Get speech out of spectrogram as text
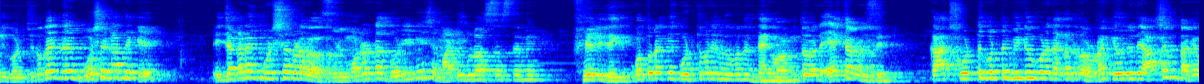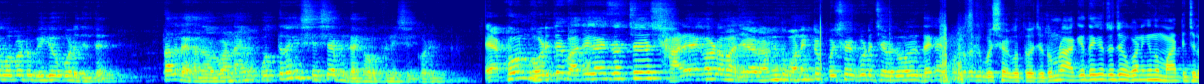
কি করছে। তো আমি বসে না থেকে এই জায়গাটা আমি পরিষ্কার করার ব্যবস্থা করি। মোটরটা ধরিয়ে নিয়ে এসে মাটিগুলো আস্তে আস্তে আমি ফেলি, দেখি কতটা কি করতে পারি আমি তোমাদের দেখো। আমি তো একা রয়েছে। কাজ করতে করতে ভিডিও করে দেখাতে পারব না। কেউ যদি আসেন তাকে বলব একটু ভিডিও করে দিতে। তাহলে দেখাতে পারব। না, আমি করতে লাগি, শেষে আমি দেখাবো ফিনিশিং করে। এখন ঘড়িতে বাজে গাইজ হচ্ছে সাড়ে এগারোটা বাজে, আর আমি তো অনেকটা পরিষ্কার করেছি, আমি তোমাদের দেখাই কতটা কি পরিষ্কার করতে হয়েছে তোমরা আগে দেখেছ যে ওখানে কিন্তু মাটি ছিল,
